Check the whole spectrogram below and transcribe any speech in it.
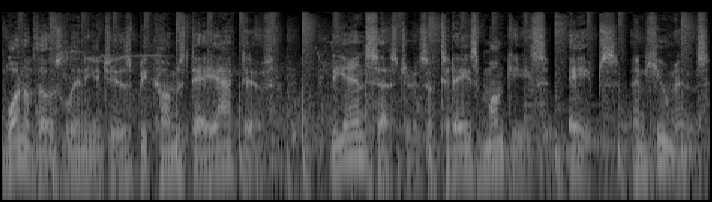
One of those lineages becomes day active, the ancestors of today's monkeys, apes, and humans.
